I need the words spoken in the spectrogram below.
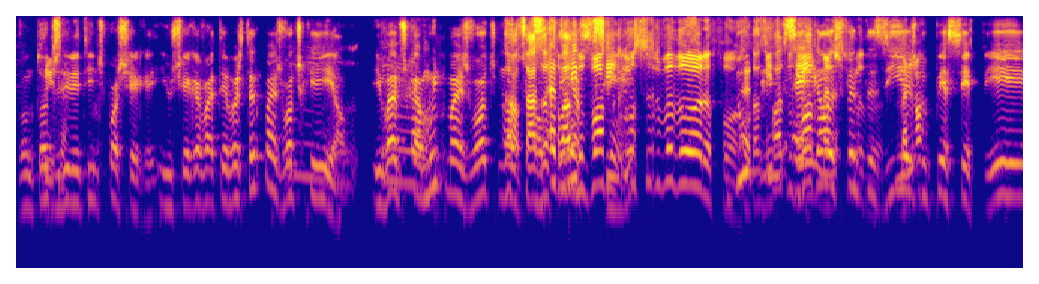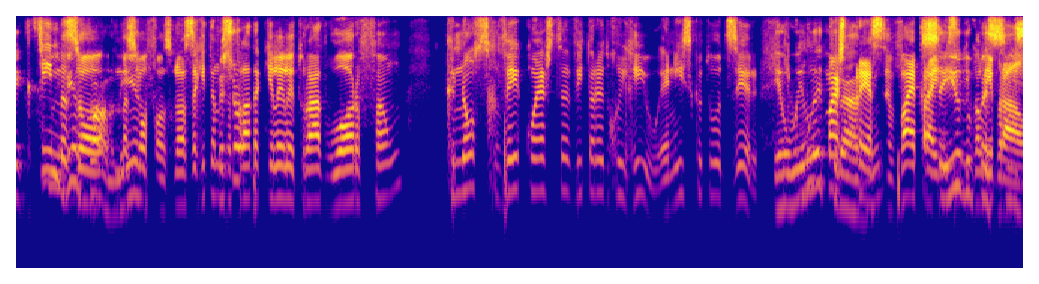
Vão todos direitinhos para o Chega. E o Chega vai ter bastante mais votos que a IEL. E vai buscar não. muito mais votos. Não, estás a falar do voto conservador, Afonso. Do, estás a falar do voto aquelas fantasias do PCP. sim, mas, ó, mas Afonso, nós aqui estamos mas, a falar daquele eleitorado órfão que não se revê com esta vitória do Rui Rio. É nisso que eu estou a dizer. É o eleitorado mais depressa vai para a saiu do liberal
